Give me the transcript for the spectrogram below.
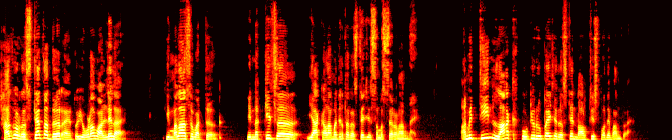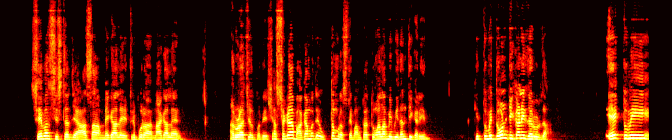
हा जो रस्त्याचा दर आहे तो एवढा वाढलेला आहे की मला असं वाटतं की नक्कीच या काळामध्ये आता रस्त्याची समस्या राहणार नाही. आम्ही तीन लाख कोटी रुपयाचे रस्ते नॉर्थ ईस्टमध्ये बांधतो आहे सेवन सिस्टर जे आसाम मेघालय त्रिपुरा नागालँड अरुणाचल प्रदेश या सगळ्या भागामध्ये उत्तम रस्ते बांधतोय. तुम्हाला मी विनंती करीन की तुम्ही दोन ठिकाणी जरूर जा. एक तुम्ही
